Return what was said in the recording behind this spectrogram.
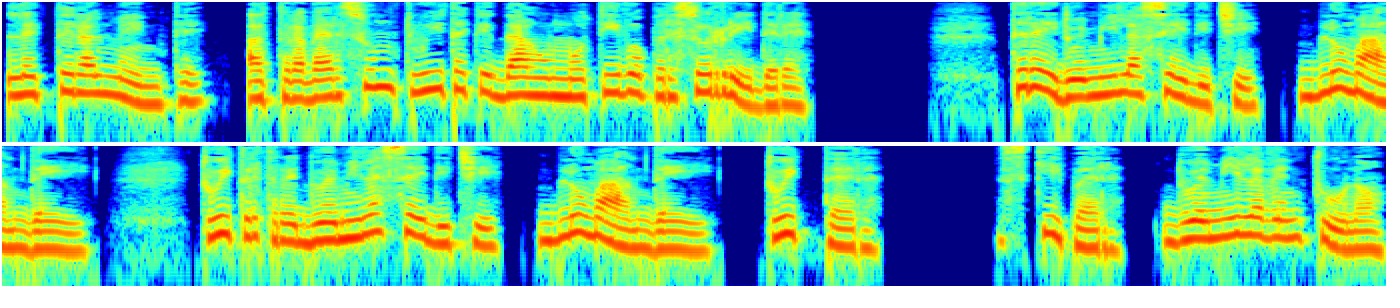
Letteralmente, attraverso un tweet che dà un motivo per sorridere. 3 2016, Blue Monday. Twitter 3 2016, Blue Monday, Twitter. Skipper, 2021.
